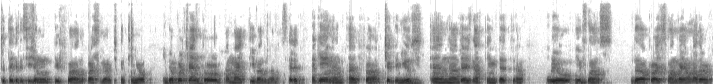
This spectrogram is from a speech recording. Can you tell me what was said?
to take a decision if uh, the price is going to continue in the upward trend or I might even uh, sell it. Again, um, I've uh, checked the news and uh, there is nothing that uh, will influence the price one way or another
